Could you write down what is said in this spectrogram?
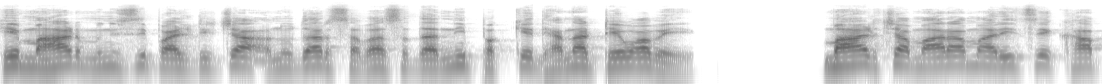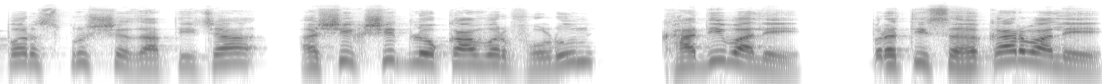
हे महाड म्युनिसिपाल्टीच्या अनुदार सभासदांनी पक्के ध्यानात ठेवावे. महाडच्या मारामारीचे खापर स्पृश्य जातीच्या अशिक्षित लोकांवर फोडून खादीवाले प्रतिसहकारवाले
